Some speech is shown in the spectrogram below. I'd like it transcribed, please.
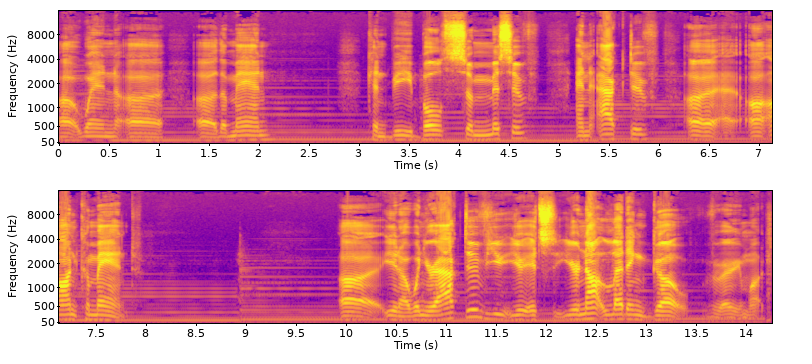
Uh, when uh, uh, the man can be both submissive and active uh, uh, on command. You know, when you're active, you you it's you're not letting go very much.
